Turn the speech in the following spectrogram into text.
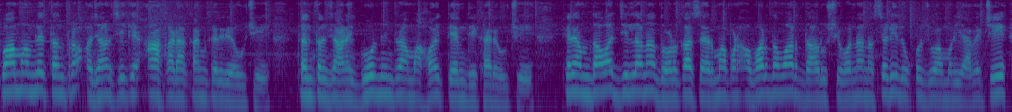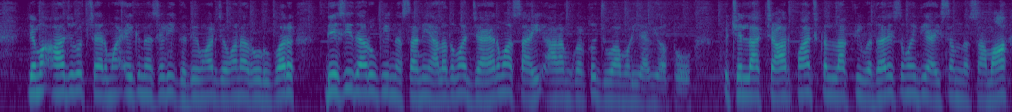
તો આ મામલે તંત્ર અજાણ છે કે આંખ આડાકાન કરી રહ્યું છે. તંત્ર જાણે ગોર નિંદ્રામાં હોય તેમ દેખાઈ રહ્યું છે. ત્યારે અમદાવાદ જિલ્લાના ધોળકા શહેરમાં પણ અવારનવાર દારૂ સેવનના નશેડી લોકો જોવા મળી આવે છે, જેમાં આજ રોજ શહેરમાં એક નશેડી ગધેમાર જવાના રોડ ઉપર દેશી દારૂ પી નશાની હાલતમાં જાહેરમાં શાહી આરામ કરતો જોવા મળી આવ્યો હતો. તો છેલ્લા ચાર પાંચ કલાકથી વધારે સમયથી આઈસમ નશામાં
